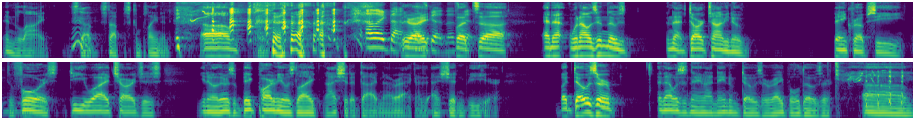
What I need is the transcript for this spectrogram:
in line. Hmm. Stop stop complaining. Um, I like that. right? That's good. That's but good. uh, and that, when I was in those in that dark time, you know, bankruptcy, Mm-hmm. divorce, DUI charges, you know, there was a big part of me was like, I should have died in Iraq. I, I shouldn't be here. But Dozer, and that was his name. I named him Dozer, right? Bulldozer. Um,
